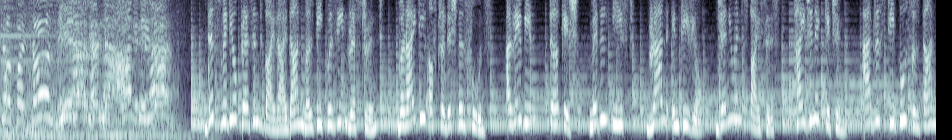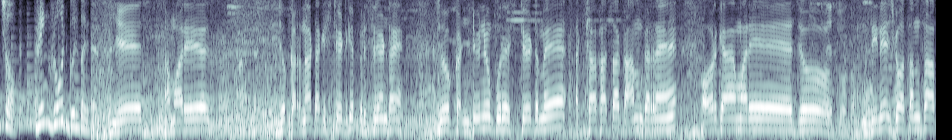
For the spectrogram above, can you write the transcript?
क्या पहचान नीला झंडा आगे निशान This video present by Raidan Multi Cuisine Restaurant, variety of traditional foods, Arabian, Turkish, Middle East, grand interior, genuine spices, hygienic kitchen, address Tipu Sultan Chowk, Ring road Gulbarga. ये हमारे जो कर्नाटक स्टेट के प्रेसिडेंट हैं जो कंटिन्यू पूरे स्टेट में अच्छा खासा काम कर रहे हैं और क्या है, हमारे जो दिनेश गौतम। साहब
